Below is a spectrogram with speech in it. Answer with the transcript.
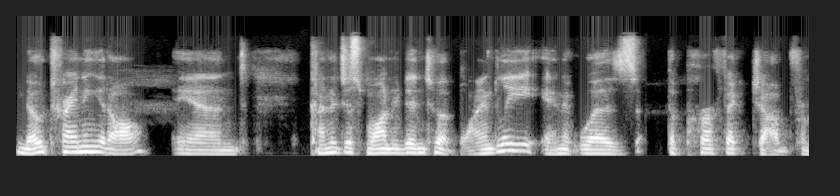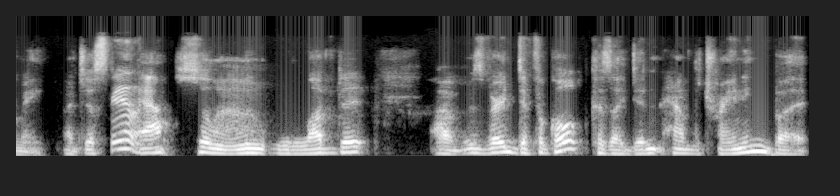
no training at all. And kind of just wandered into it blindly and it was the perfect job for me i just really? absolutely wow. loved it um, it was very difficult because i didn't have the training but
